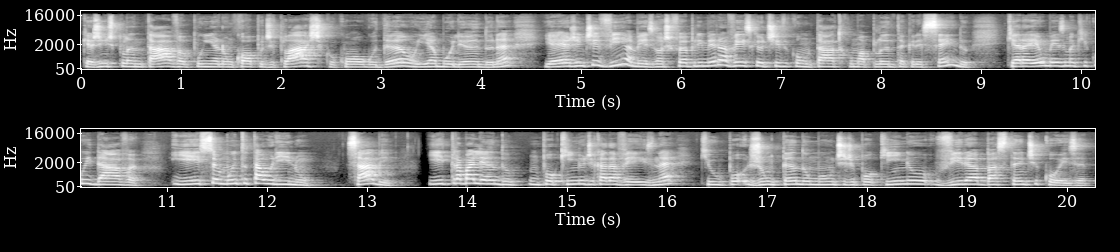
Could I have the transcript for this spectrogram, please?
que a gente plantava, punha num copo de plástico com algodão e ia molhando, né? E aí a gente via mesmo, acho que foi a primeira vez que eu tive contato com uma planta crescendo, que era eu mesma que cuidava. E isso é muito taurino, sabe? E trabalhando um pouquinho de cada vez, né? Que o, juntando um monte de pouquinho vira bastante coisa.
